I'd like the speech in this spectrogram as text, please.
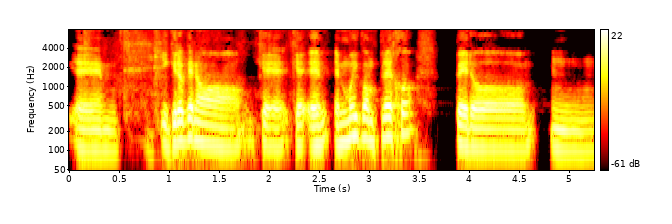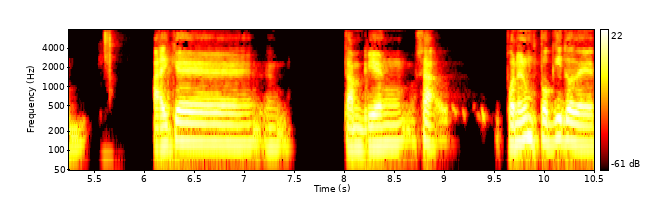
Eh, y creo que no, que, es, muy complejo, pero mm, hay que mm, también, o sea, poner un poquito de,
